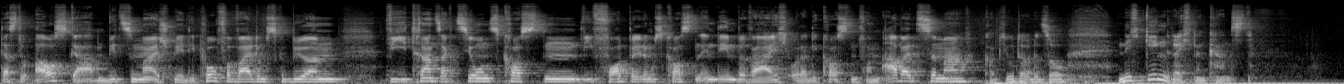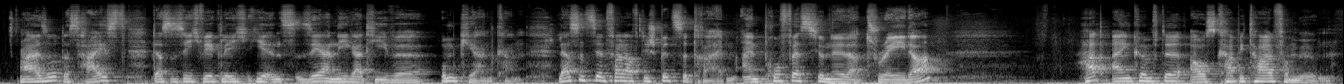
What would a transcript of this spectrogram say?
dass du Ausgaben wie zum Beispiel Depotverwaltungsgebühren, wie Transaktionskosten, wie Fortbildungskosten in dem Bereich oder die Kosten vom Arbeitszimmer, Computer oder so, nicht gegenrechnen kannst. Also, das heißt, dass es sich wirklich hier ins sehr Negative umkehren kann. Lass uns den Fall auf die Spitze treiben. Ein professioneller Trader hat Einkünfte aus Kapitalvermögen.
